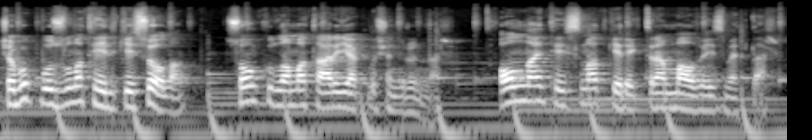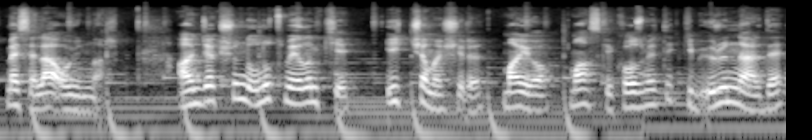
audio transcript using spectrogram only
çabuk bozulma tehlikesi olan, son kullanma tarihi yaklaşan ürünler. Online teslimat gerektiren mal ve hizmetler. Mesela oyunlar. Ancak şunu da unutmayalım ki iç çamaşırı, mayo, maske, kozmetik gibi ürünlerde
